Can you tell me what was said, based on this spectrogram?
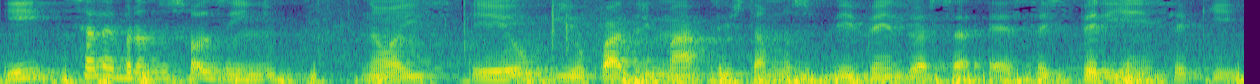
e celebrando sozinho. Nós, eu e o Padre Marcos, estamos vivendo essa, essa experiência aqui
